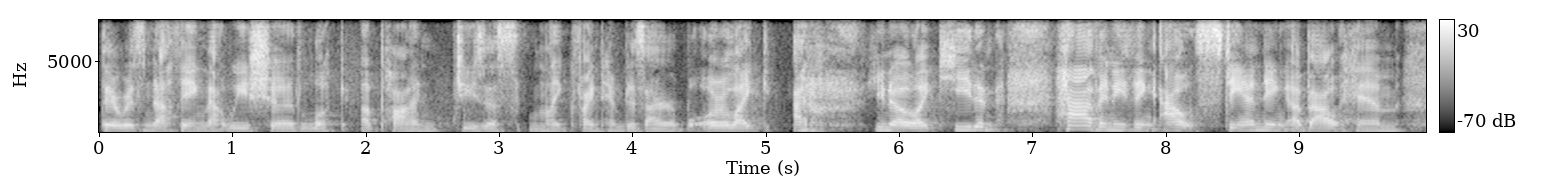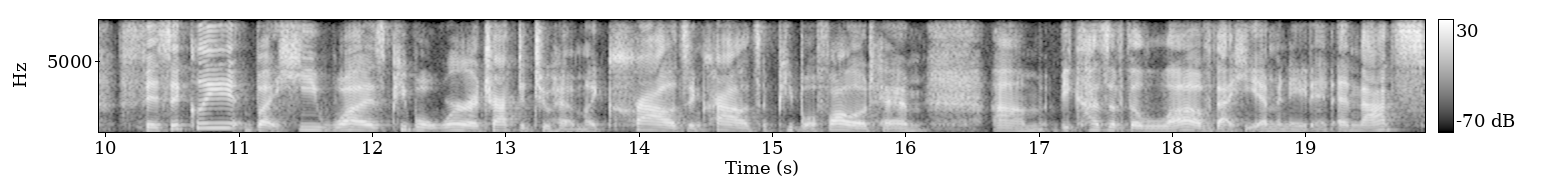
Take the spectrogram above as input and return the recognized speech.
there was nothing that we should look upon Jesus and like find him desirable or like I don't you know like he didn't have anything outstanding about him physically but he was people were attracted to him. Like crowds and crowds of people followed him um, because of the love that he emanated. And that's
